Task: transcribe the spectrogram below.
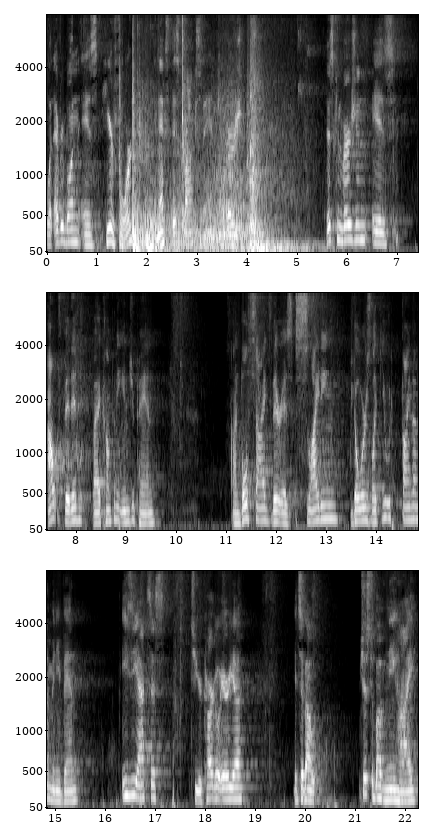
what everyone is here for, and that's this box van conversion. This conversion is outfitted by a company in Japan. On both sides, there is sliding doors like you would find on a minivan. Easy access to your cargo area. It's about just above knee high.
